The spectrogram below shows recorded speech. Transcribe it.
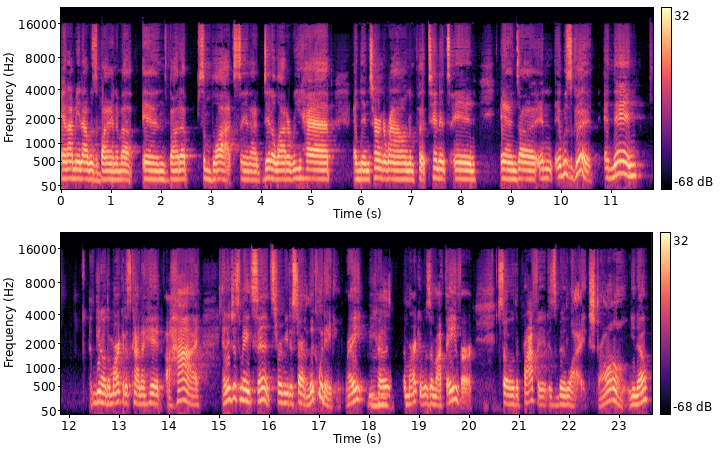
And I mean, I was buying them up and bought up some blocks and I did a lot of rehab and then turned around and put tenants in and uh, and it was good. And then, you know, the market has kind of hit a high and it just made sense for me to start liquidating, right? Because mm-hmm. the market was in my favor. So the profit has been like strong, you know?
